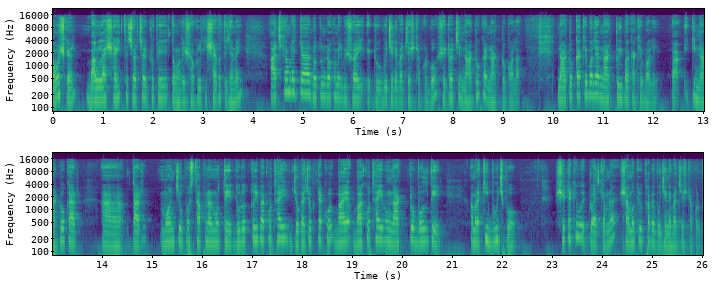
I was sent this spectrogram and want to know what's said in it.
নমস্কার, বাংলা সাহিত্য চর্চার গ্রুপে তোমাদের সকলকে স্বাগত জানাই। আজকে আমরা একটা নতুন রকমের বিষয় একটু বুঝে নেবার চেষ্টা করব, সেটা হচ্ছে নাটক আর নাট্যকলা। নাটক কাকে বলে আর নাট্যই বা কাকে বলে? বা একটি নাটক আর তার মঞ্চে উপস্থাপনার মধ্যে দূরত্বই বা কোথায়, যোগাযোগটা বা কোথায় এবং নাট্য বলতে আমরা কি বুঝব, সেটাকেও একটু আজকে আমরা সামগ্রিকভাবে বুঝে নেবার চেষ্টা করব।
